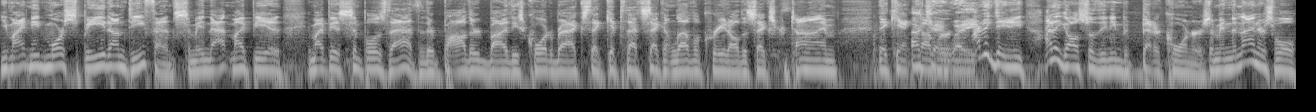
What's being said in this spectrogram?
you might need more speed on defense. I mean, that might be a, it might be as simple as that. That they're bothered by these quarterbacks that get to that second level, create all this extra time. They can't I cover. can't wait. I think they need. I think also they need better corners. I mean, the Niners will.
